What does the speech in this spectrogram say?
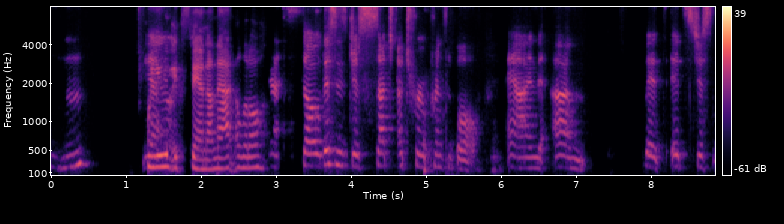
Mm-hmm. Will you expand on that a little? Yes. So this is just such a true principle, and um, it, it's just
